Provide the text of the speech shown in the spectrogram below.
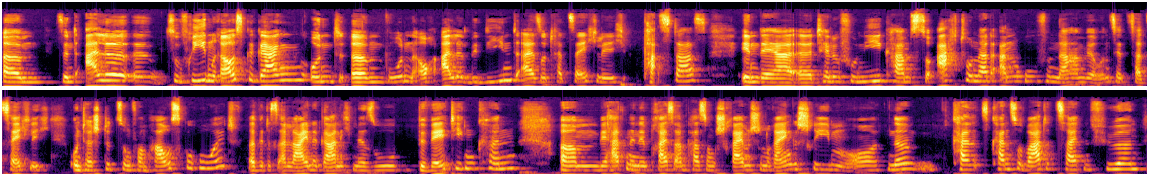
Ähm, sind alle äh, zufrieden rausgegangen und ähm, wurden auch alle bedient. Also tatsächlich passt das. In der äh, Telefonie kam es zu 800 Anrufen. Da haben wir uns jetzt tatsächlich Unterstützung vom Haus geholt, weil wir das alleine gar nicht mehr so bewältigen können. Ähm, wir hatten in den Preisanpassungsschreiben schon reingeschrieben, oh, ne, kann, es kann zu Wartezeiten führen.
